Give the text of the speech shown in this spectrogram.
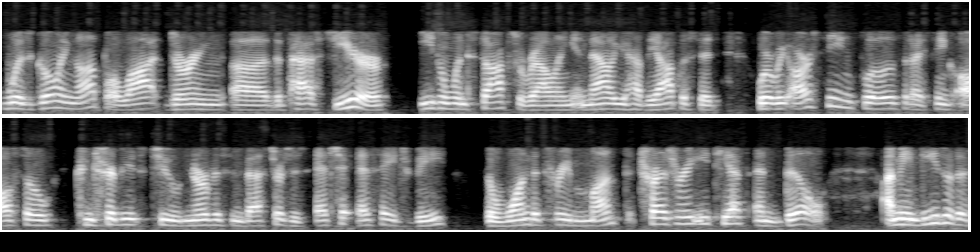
was going up a lot during uh, the past year, even when stocks were rallying. And now you have the opposite, where we are seeing flows that I think also contributes to nervous investors is SHV, the one to three month Treasury ETF, and BIL. I mean, these are the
